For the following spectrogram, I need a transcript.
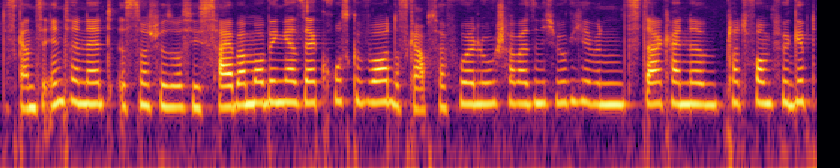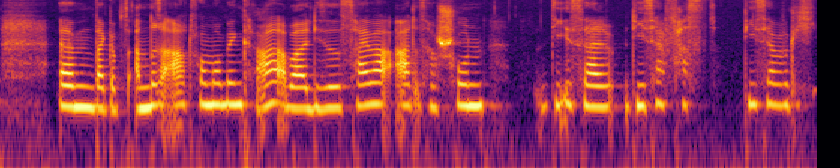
das ganze Internet ist zum Beispiel sowas wie Cybermobbing ja sehr groß geworden. Das gab es ja vorher logischerweise nicht wirklich, wenn es da keine Plattform für gibt. Ähm, da gibt es andere Art von Mobbing, klar, aber diese Cyberart ist ja schon, die ist ja, die ist ja fast, die ist ja wirklich,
